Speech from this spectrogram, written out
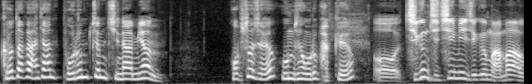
그러다가 한- 한 보름쯤 지나면 없어져요? 음성으로 바뀌어요? 어, 지금 지침이 지금 아마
